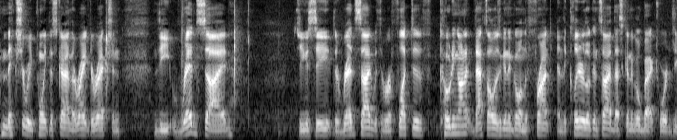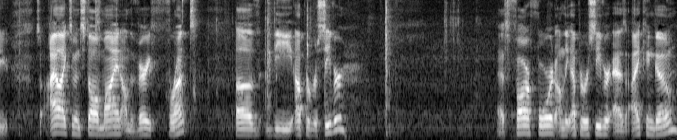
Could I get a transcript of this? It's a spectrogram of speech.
Make sure we point this guy in the right direction. The red side, so you can see the red side with the reflective coating on it, that's always going to go on the front, and the clear looking side, that's going to go back towards you. So I like to install mine on the very front of the upper receiver. As far forward on the upper receiver as I can go.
